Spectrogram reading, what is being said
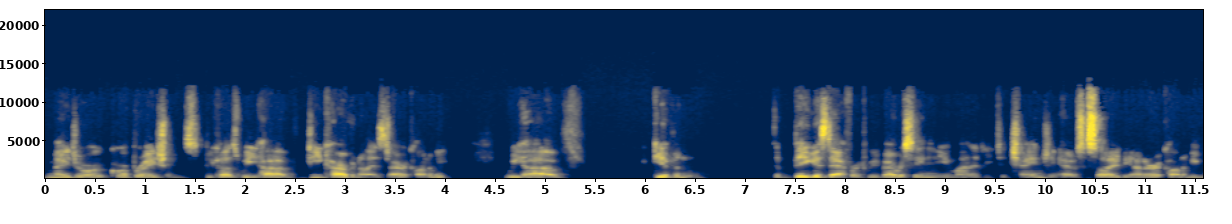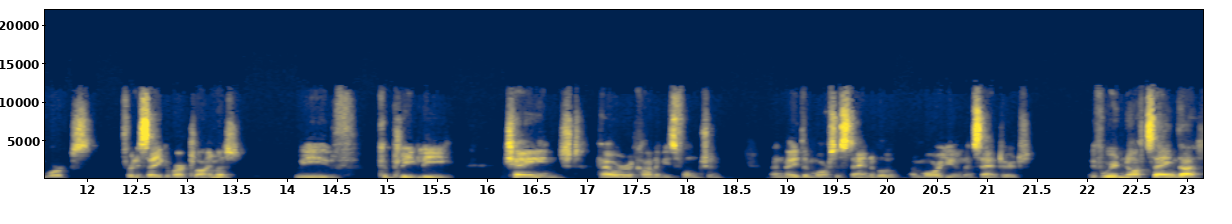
major corporations because we have decarbonized our economy. We have given the biggest effort we've ever seen in humanity to changing how society and our economy works for the sake of our climate. We've completely changed how our economies function and made them more sustainable and more human centered. If we're not saying that,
